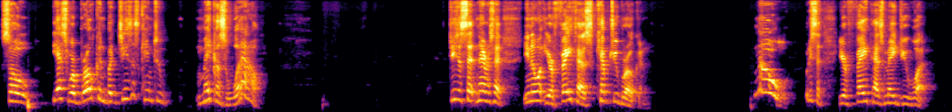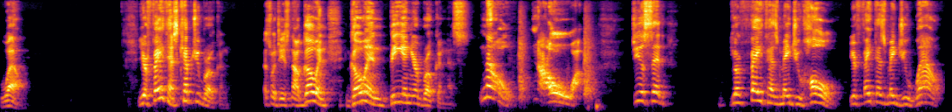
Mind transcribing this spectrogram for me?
So, yes, we're broken, but Jesus came to make us well. Jesus said, never said, you know what, your faith has kept you broken. No. What he said, your faith has made you what? Well. Your faith has kept you broken. That's what Jesus. Now go and go and be in your brokenness. No, no. Jesus said, Your faith has made you whole. Your faith has made you well.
